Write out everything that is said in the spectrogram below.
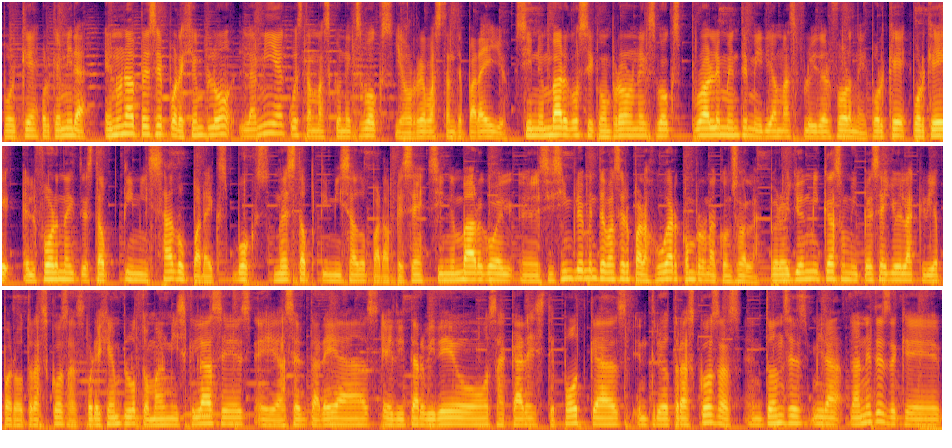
¿Por qué? Porque mira en una PC por ejemplo la mía cuesta más que un Xbox y ahorré bastante para ello. Sin embargo, si comprara un Xbox, probablemente me iría más fluido el Fortnite. ¿Por qué? Porque el Fortnite está optimizado para Xbox, no está optimizado para PC. Sin embargo, eh, si simplemente va a ser para jugar, compro una consola. Pero yo en mi caso, mi PC yo la quería para otras cosas. Por ejemplo, tomar mis clases, eh, hacer tareas, editar videos, sacar este podcast, entre otras cosas. Entonces, mira, la neta es de que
